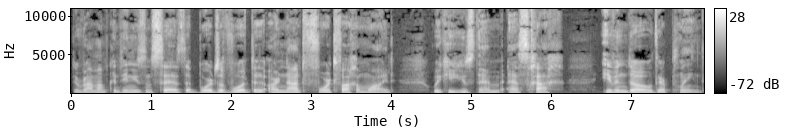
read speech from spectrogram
The Rambam continues and says that boards of wood that are not four tfachim wide we can use them as chach, even though they're planed.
